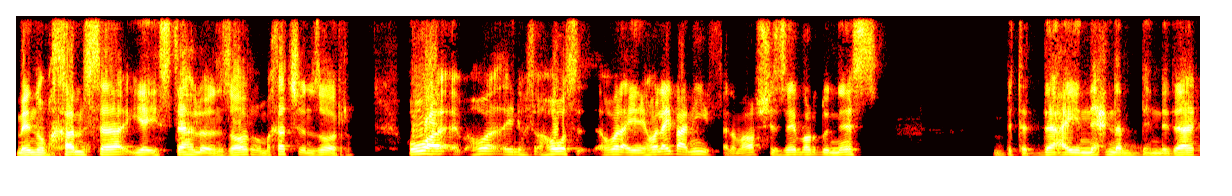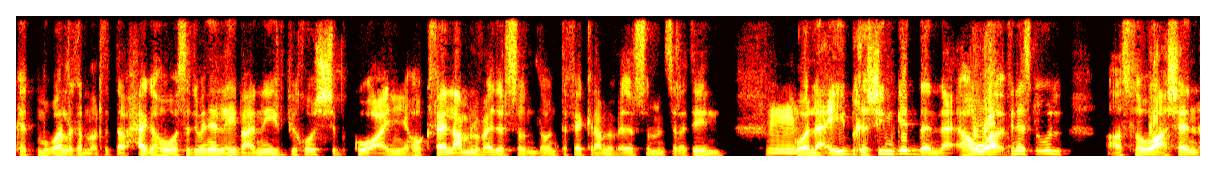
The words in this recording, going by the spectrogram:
منهم خمسة يستاهلوا إنذار وما خدش إنذار. هو هو يعني هو هو يعني هو لعيب عنيف. أنا ما أعرفش إزاي برضو الناس بتدعي إن إحنا إن ده كانت مبالغة من ارتيتا أو حاجة هو ساديو ماني لعيب عنيف بيخش بكوع يعني هو كفاية اللي عمله في ادرسون لو أنت فاكر عمله في ادرسون من سنتين. هو لعيب غشيم جدا لا هو في ناس تقول أصل هو عشان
